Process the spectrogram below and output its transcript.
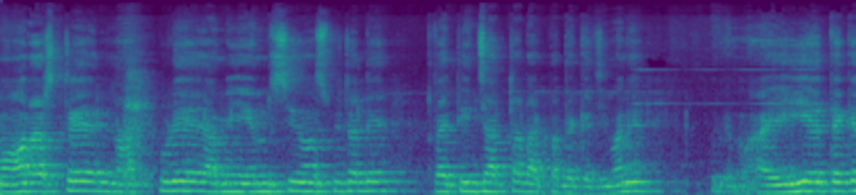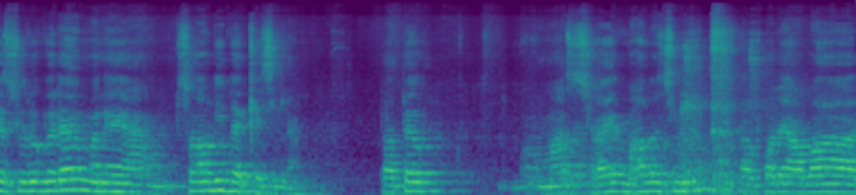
মহারাষ্ট্রে নাগপুরে আমি এমসি হসপিটালে প্রায় তিন চারটা ডাক্তার দেখেছি। মানে ইয়ে থেকে শুরু করে মানে সবই দেখেছিলাম। তাতেও মাস ছয়েক ভালো ছিল তারপরে আবার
